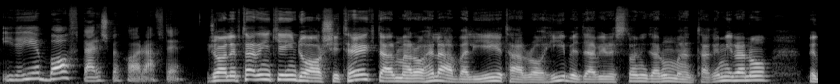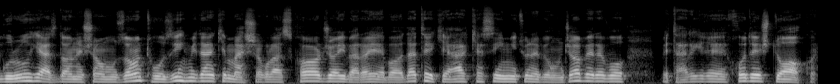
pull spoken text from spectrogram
ایده بافت درش به کار رفته. جالبتر این که این دو آرشیتکت در مراحل اولیه طراحی به دبیرستانی در اون منطقه میرن و به گروهی از دانش آموزان توضیح میدن که مشرق‌الاذکار جایی برای عبادته که هر کسی می‌تونه به اونجا بره و به طریق خودش دعا کنه.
